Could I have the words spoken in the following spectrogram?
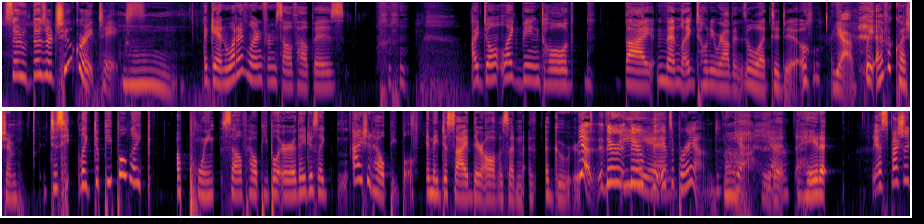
So those are two great takes. Mm. Again, what I've learned from self help is I don't like being told by men like Tony Robbins what to do. Yeah. Wait, I have a question. Does he like? Do people like appoint self help people, or are they just like I should help people, and they decide they're all of a sudden a, a guru? Yeah, they're they're Yeah. it's a brand. Ugh, Yeah. I hate Yeah. it. I hate it. Especially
